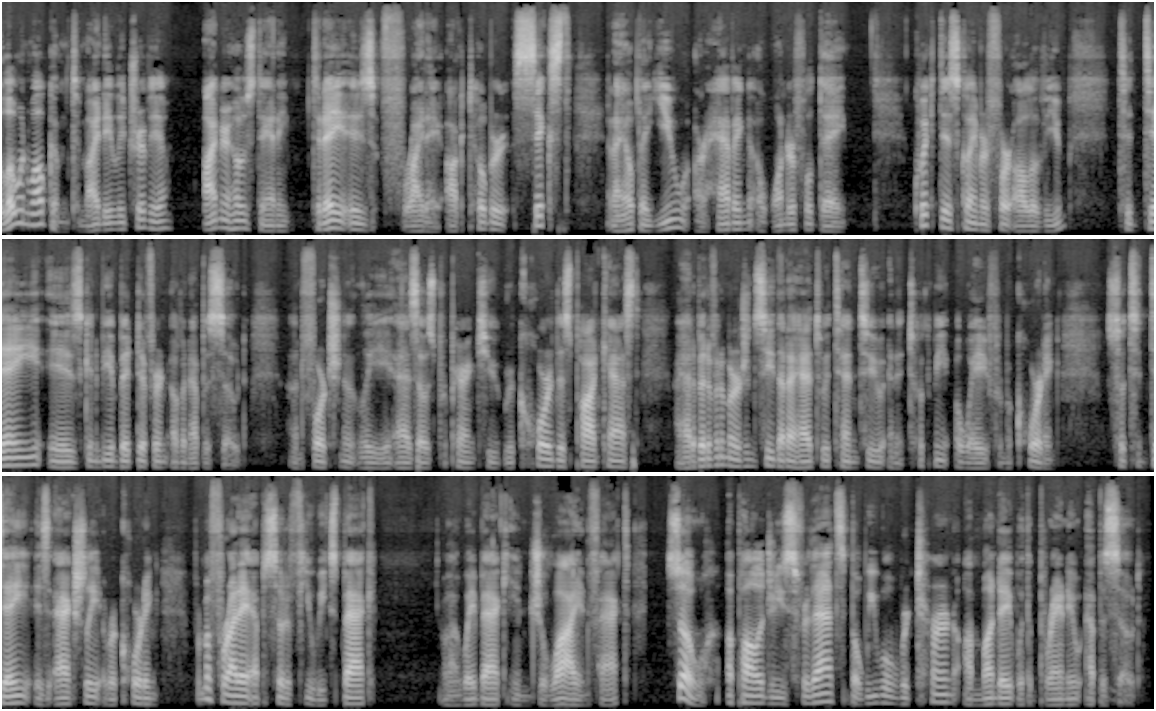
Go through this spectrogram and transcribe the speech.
Hello and welcome to My Daily Trivia. I'm your host, Danny. Today is Friday, October 6th, and I hope that you are having a wonderful day. Quick disclaimer for all of you today is going to be a bit different of an episode. Unfortunately, as I was preparing to record this podcast, I had a bit of an emergency that I had to attend to, and it took me away from recording. So today is actually a recording from a Friday episode a few weeks back, uh, way back in July, in fact. So, apologies for that, but we will return on Monday with a brand new episode.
